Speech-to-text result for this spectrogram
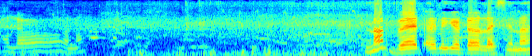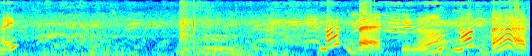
Hello. No? Not bad. Earlier, dull, I see. Not bad, you know. Not bad.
